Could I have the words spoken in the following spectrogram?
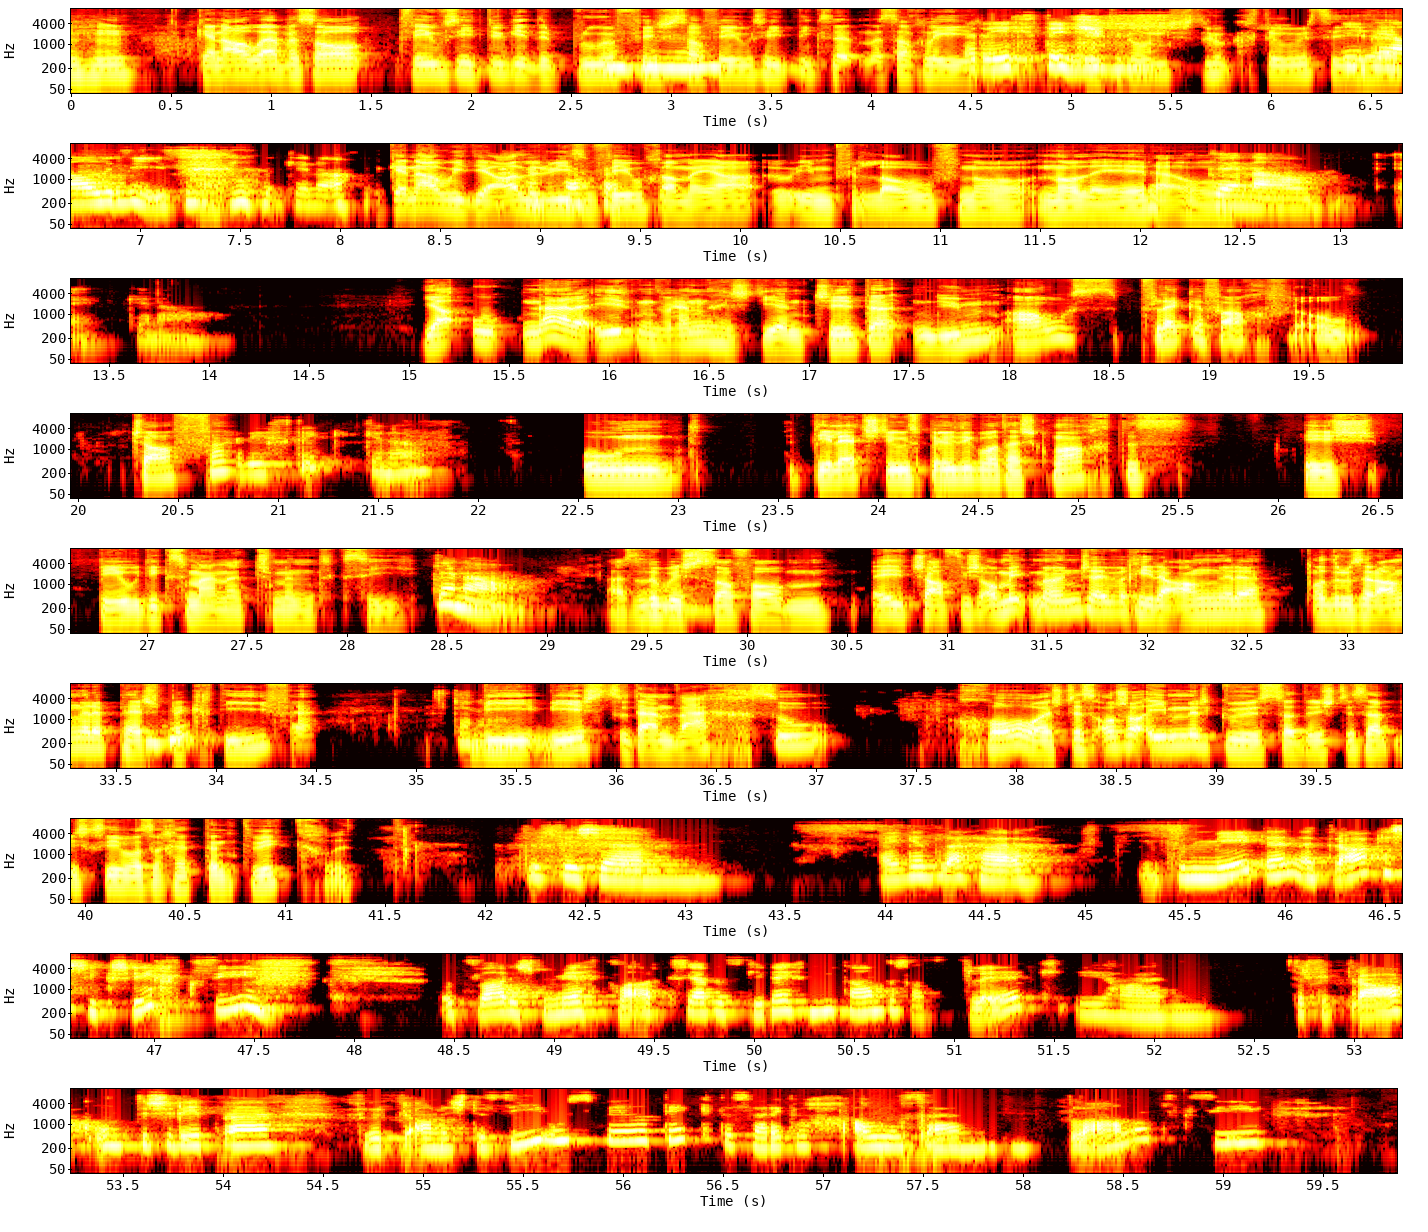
Mhm. Genau, eben so vielseitig in der Beruf mhm. ist, so vielseitig sollte man so ein bisschen Richtig. in der Grundstruktur sein. Idealerweise, genau. Genau, idealerweise. Und viel kann man ja im Verlauf noch, noch lernen. Auch. Genau, äh, genau. Ja, und dann, irgendwann hast du dich entschieden, nicht mehr als Pflegefachfrau zu arbeiten. Richtig, genau. Und die letzte Ausbildung, die du hast gemacht hast, das war Bildungsmanagement. Genau. Also du bist so vom, ey, du arbeitest auch mit Menschen einfach in einer anderen, oder aus einer anderen Perspektive. Mhm. Genau. Wie, wie ist es zu diesem Wechsel gekommen? Hast du das auch schon immer gewusst, oder ist das etwas gewesen, was sich hat entwickelt? Das ist, ähm, eigentlich, äh, für mich dann eine tragische Geschichte gewesen. Und zwar ist für mich klar gewesen, es gibt eigentlich nichts anderes als Pflege. Ich habe, ähm, den Vertrag unterschrieben für die Anästhesieausbildung. Das wäre eigentlich alles ähm, geplant gewesen.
